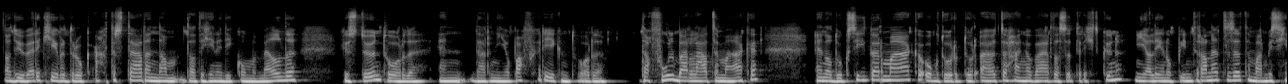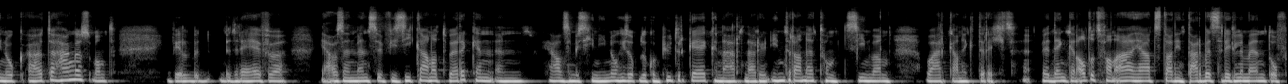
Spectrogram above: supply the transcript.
dat uw werkgever er ook achter staat en dan, dat degenen die komen melden gesteund worden en daar niet op afgerekend worden dat voelbaar laten maken en dat ook zichtbaar maken, ook door, door uit te hangen waar dat ze terecht kunnen. Niet alleen op intranet te zetten, maar misschien ook uit te hangen. Want veel bedrijven ja, zijn mensen fysiek aan het werk en, en, gaan ze misschien niet nog eens op de computer kijken naar, naar hun intranet om te zien van waar kan ik terecht. Wij denken altijd van, ah ja, het staat in het arbeidsreglement of,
